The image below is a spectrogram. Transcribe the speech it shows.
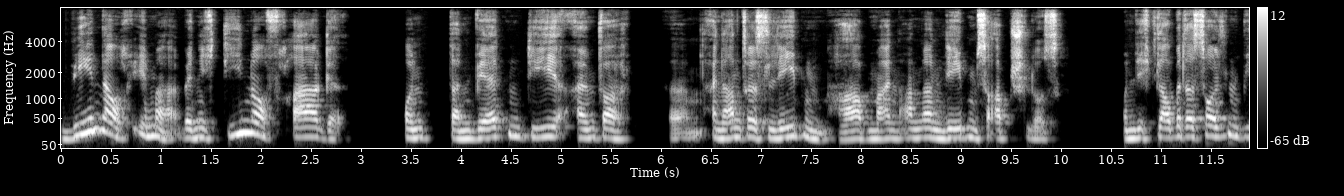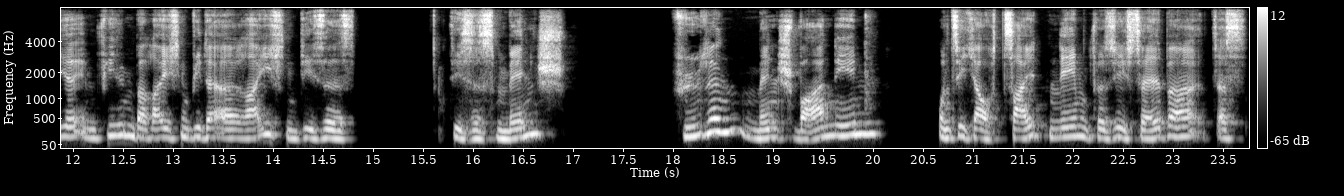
wen auch immer, wenn ich die noch frage, und dann werden die einfach ähm, ein anderes Leben haben, einen anderen Lebensabschluss. Und ich glaube, das sollten wir in vielen Bereichen wieder erreichen, dieses dieses Mensch fühlen, Mensch wahrnehmen und sich auch Zeit nehmen für sich selber, das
